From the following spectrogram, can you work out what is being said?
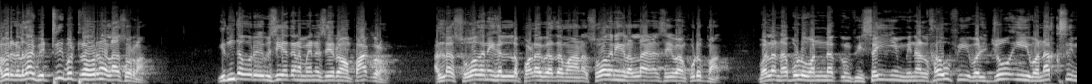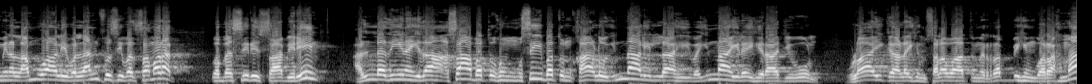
அவர்கள் தான் வெற்றி பெற்றவர்னு நல்லா சொல்கிறான் இந்த ஒரு விஷயத்தை நம்ம என்ன செய்கிறோம் பார்க்குறோம். அல்லாஹ் சோதனைகளில் பல விதமான சோதனைகள் எல்லாம் என்ன செய்வான்? கொடுப்பான். வல்ல நபுலு வண்ணக்கும் ஃபி செய்யும் மினல் ஹவுஃபி வல் ஜூஇ வ நக்ஸி மினல் அம்வாலி வல் அன்ஃபுசி வ சமரத் வ பசிரி சாபிரீன். அல்லதீன இதா அசாபத்துஹும் முசீபத்துன் காலு இன்னால் இல்லாஹி வ இன்னா இலைஹி ராஜிவூன். உலாய்க அலைஹிம் சலவாத்தும் ரப்பிஹிம் வ ரஹ்மா.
